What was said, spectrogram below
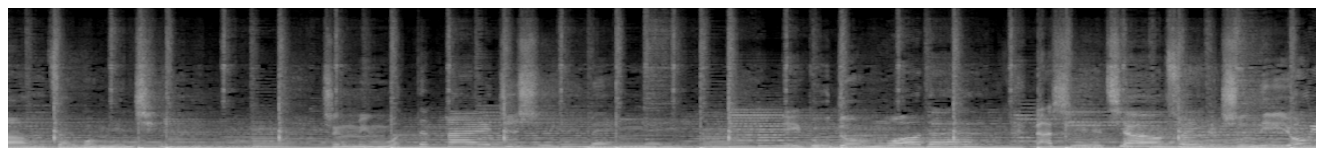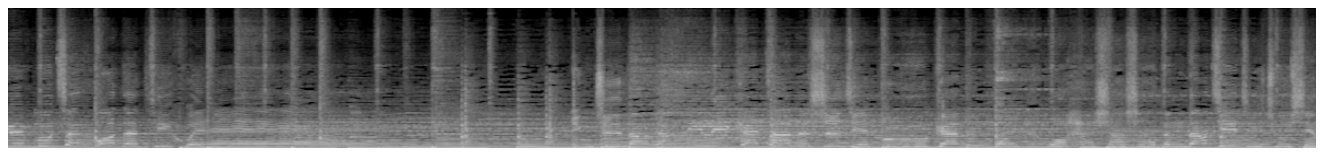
他在我面前，证明我的爱只是愚昧。你不懂我的那些憔悴，是你永远不曾过的体会。明知道让你离开他的世界不可能会，我还傻傻等到奇迹出现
